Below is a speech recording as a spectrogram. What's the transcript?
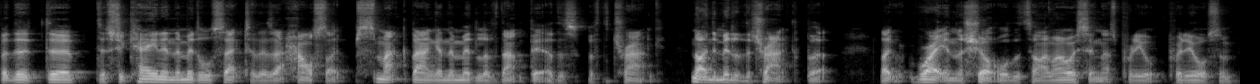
But the the the chicane in the middle sector, there's that house like smack bang in the middle of that bit of the of the track. Not in the middle of the track, but like right in the shot all the time. I always think that's pretty pretty awesome.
